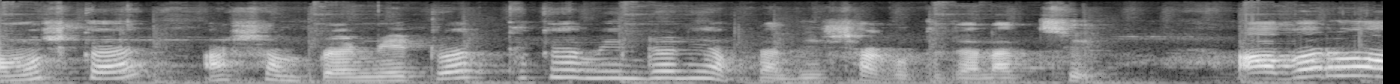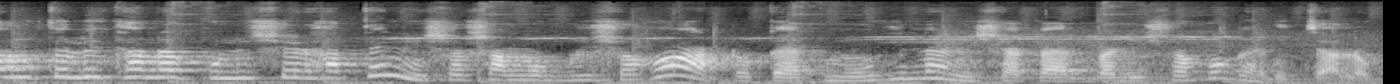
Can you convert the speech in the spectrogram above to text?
নমস্কার, আসাম প্রাইম নেটওয়ার্ক থেকে আমি ইন্দ্রাণী আপনাদের স্বাগত জানাচ্ছি। আবারও আমতলী থানা পুলিশের হাতে নেশা সামগ্রী সহ আটক এক মহিলা নেশা কারবারি সহ গাড়ি চালক।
